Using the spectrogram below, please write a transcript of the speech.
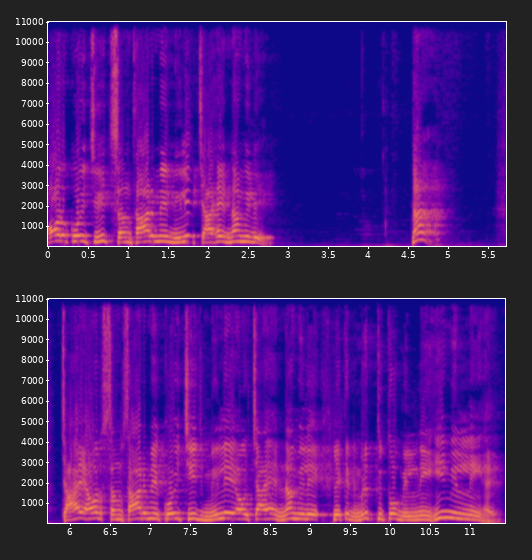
और कोई चीज़ संसार में मिले, चाहे ना मिले, ना? चाहे और संसार में कोई चीज़ मिले और चाहे ना मिले, लेकिन मृत्यु तो मिलनी ही मिलनी है।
